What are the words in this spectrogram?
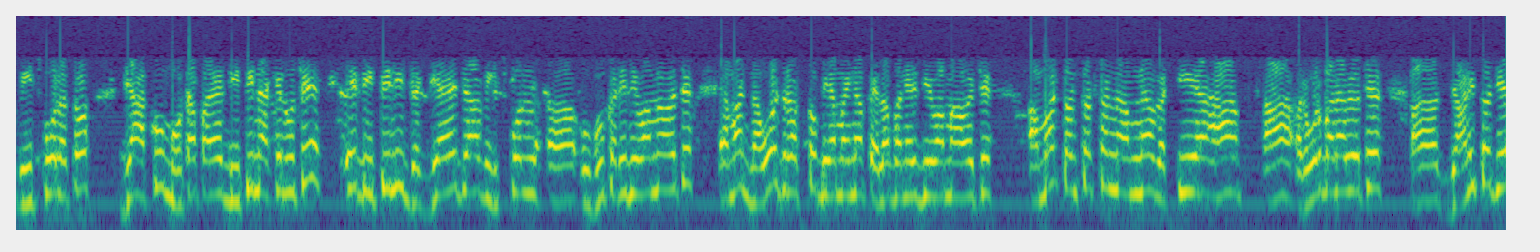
વીજ પોલ હતો, જ્યાં આખું મોટા પાયે ડીપી નાખેલું છે. એ ડીપીની જગ્યાએ જ આ વીજ પોલ ઊભું કરી દેવામાં આવે છે. એમાં નવો જ રસ્તો બે મહિના પહેલા બનાવી દેવામાં આવે છે. અમર કન્સ્ટ્રક્શન નામના વ્યક્તિએ આ આ રોડ બનાવ્યો છે. જાણીતો જે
